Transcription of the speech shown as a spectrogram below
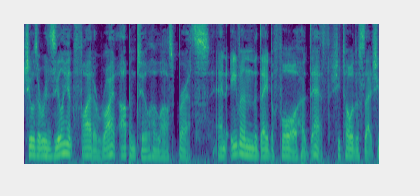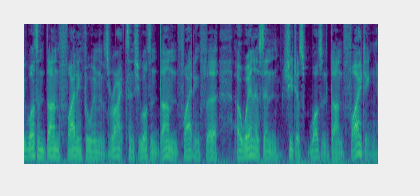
She was a resilient fighter right up until her last breaths, and even the day before her death, she told us that she wasn't done fighting for women's rights and she wasn't done fighting for awareness and she just wasn't done fighting.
